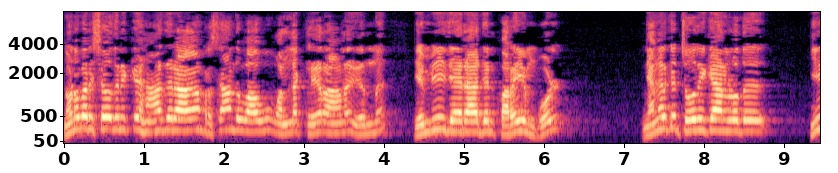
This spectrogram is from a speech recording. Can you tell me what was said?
നുണപരിശോധനയ്ക്ക് ഹാജരാകാൻ പ്രശാന്ത് ബാബു വല്ല ക്ലിയർ ആണ് എന്ന് എം വി ജയരാജൻ പറയുമ്പോൾ ഞങ്ങൾക്ക് ചോദിക്കാനുള്ളത് ഈ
